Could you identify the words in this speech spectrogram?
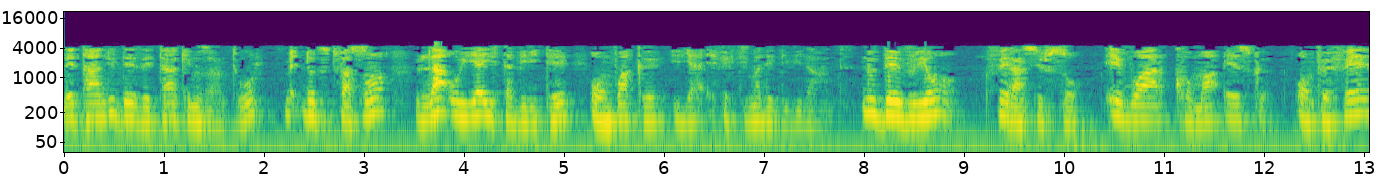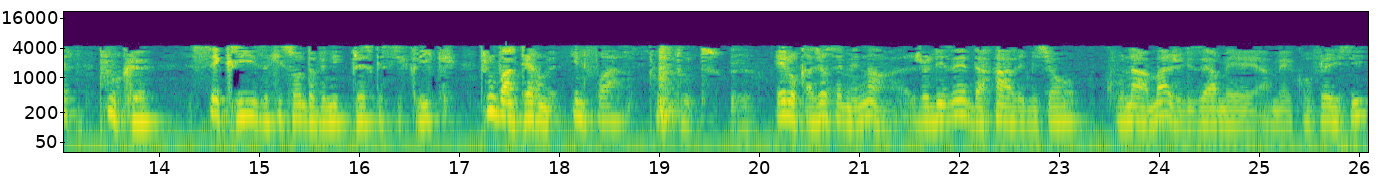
l'étendue des États qui nous entourent, mais de toute façon, là où il y a une stabilité, on voit qu'il y a effectivement des dividendes. Nous devrions faire un sursaut et voir comment est-ce qu'on peut faire pour que ces crises qui sont devenues presque cycliques trouvent un terme une fois pour toutes. Et l'occasion, c'est maintenant. Je disais dans l'émission Kunama, je disais à mes, à mes confrères ici,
